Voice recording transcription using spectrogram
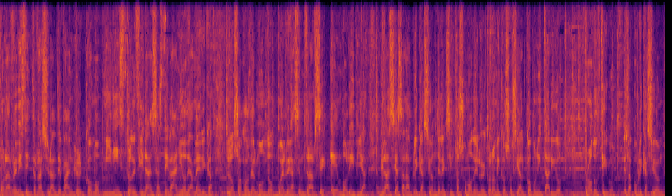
por la revista internacional de Banker como ministro de Finanzas del Año de América. Los ojos del mundo vuelven a centrarse en Bolivia gracias a la aplicación del exitoso modelo económico social comunitario productivo. Es la publicación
